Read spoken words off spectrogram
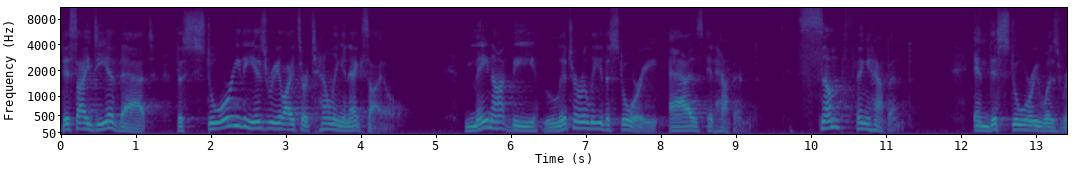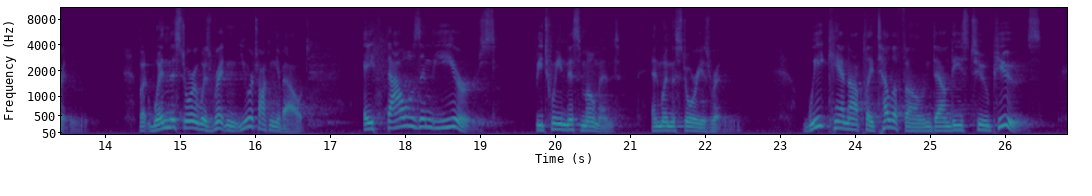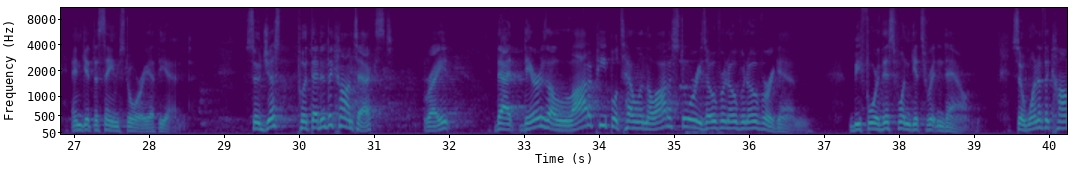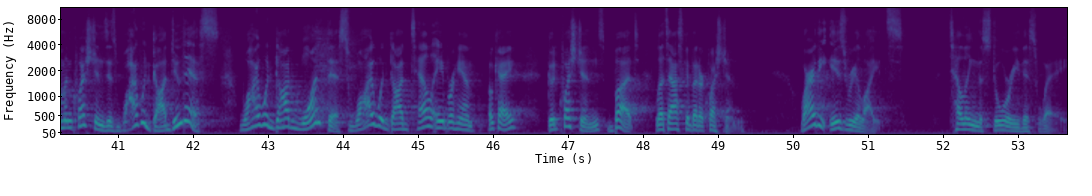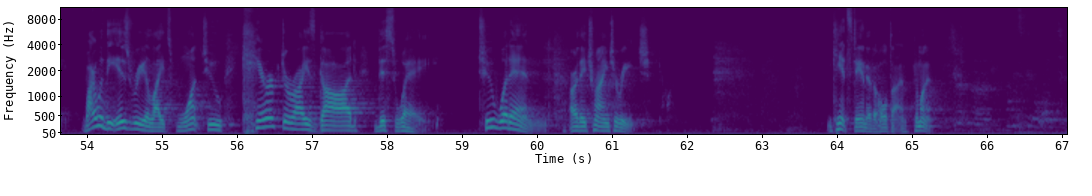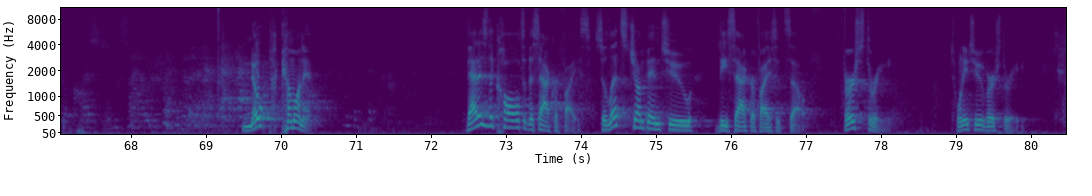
this idea that the story the Israelites are telling in exile may not be literally the story as it happened. Something happened, and this story was written. But when this story was written, you were talking about a thousand years between this moment and when the story is written. We cannot play telephone down these two pews and get the same story at the end. So just put that into context, right? That there's a lot of people telling a lot of stories over and over and over again before this one gets written down. So, one of the common questions is why would God do this? Why would God want this? Why would God tell Abraham, okay, good questions, but let's ask a better question. Why are the Israelites telling the story this way? Why would the Israelites want to characterize God this way? To what end are they trying to reach? You can't stand there the whole time. Come on in. nope, come on in. That is the call to the sacrifice. So let's jump into the sacrifice itself. Verse 3, 22, verse 3.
